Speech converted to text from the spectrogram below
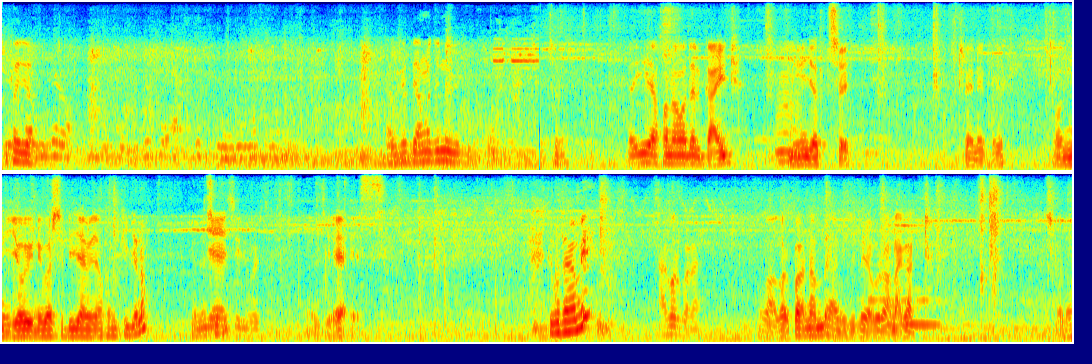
কোথায় যাব? কালকে আমার জন্য আচ্ছা এই এখন আমাদের গাইড নিয়ে যাচ্ছে ট্রেনে করে। ও নিজেও ইউনিভার্সিটি যাবে যখন কি যেন. তুই কোথায় নামবি আগরপাড়া। ও আগরপাড়া নামবে আমি চলে যাব রানাঘাট। চলো।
